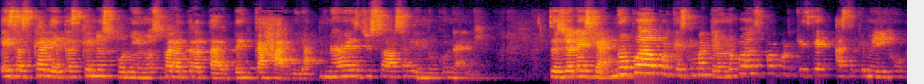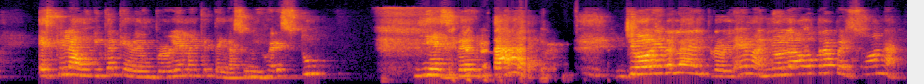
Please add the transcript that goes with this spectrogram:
esas caretas que nos ponemos para tratar de encajar. Mira, una vez yo estaba saliendo con alguien entonces yo le decía, no puedo porque es que Mateo, no puedo porque es que, hasta que me dijo, es que la única que ve un problema en que tengas un hijo eres tú. Y es verdad. Yo era la del problema, no la otra persona.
